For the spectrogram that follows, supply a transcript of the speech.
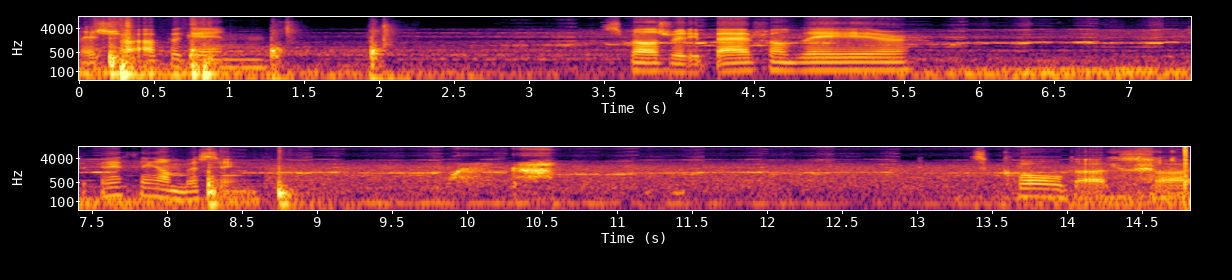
Let's try up again. Smells really bad from there. Is there anything I'm missing? Cold outside.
